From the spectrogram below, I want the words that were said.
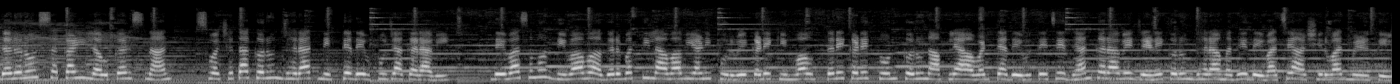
दररोज सकाळी लवकर स्नान स्वच्छता करून घरात नित्य देवपूजा करावी. देवासमोर दिवा व अगरबत्ती लावावी आणि पूर्वेकडे किंवा उत्तरेकडे तोंड करून आपल्या आवडत्या देवतेचे ध्यान करावे जेणेकरून घरामध्ये देवाचे आशीर्वाद मिळतील.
